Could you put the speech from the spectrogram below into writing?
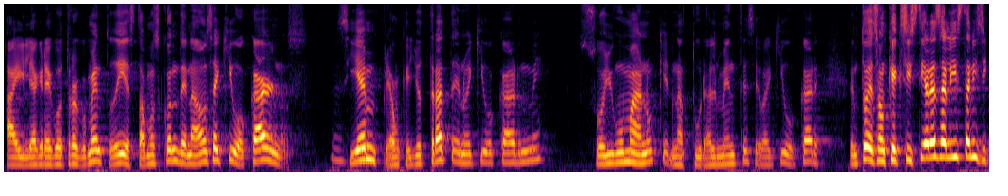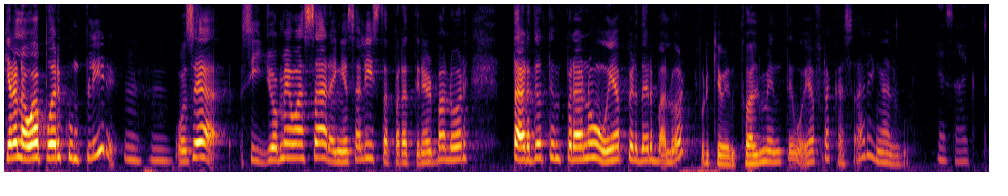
ahí le agrego otro argumento. Di, estamos condenados a equivocarnos. Siempre, aunque yo trate de no equivocarme, soy un humano que naturalmente se va a equivocar. Entonces, aunque existiera esa lista, ni siquiera la voy a poder cumplir. O sea, si yo me basara en esa lista para tener valor, tarde o temprano voy a perder valor, porque eventualmente voy a fracasar en algo. Exacto.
